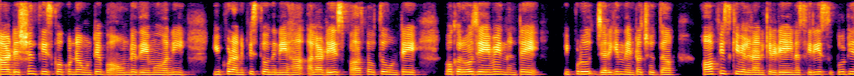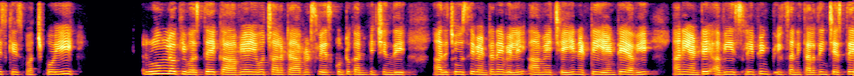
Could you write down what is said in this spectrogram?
ఆ డెసిషన్ తీసుకోకుండా ఉంటే బాగుండేదేమో అని ఇప్పుడు అనిపిస్తోంది నేహ. అలా డేస్ పాస్ అవుతూ ఉంటే ఒక రోజు ఏమైందంటే ఇప్పుడు జరిగింది ఏంటో చూద్దాం. ఆఫీస్కి వెళ్ళడానికి రెడీ అయిన సిరీస్ స్కూటీస్ కేసు మర్చిపోయి రూమ్లోకి వస్తే కావ్య ఏవో చాలా టాబ్లెట్స్ వేసుకుంటూ కనిపించింది. అది చూసి వెంటనే వెళ్ళి ఆమె చెయ్యి నెట్టి ఏంటే అవి? అని అంటే అవి స్లీపింగ్ పిల్స్ అని తలదించేస్తే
